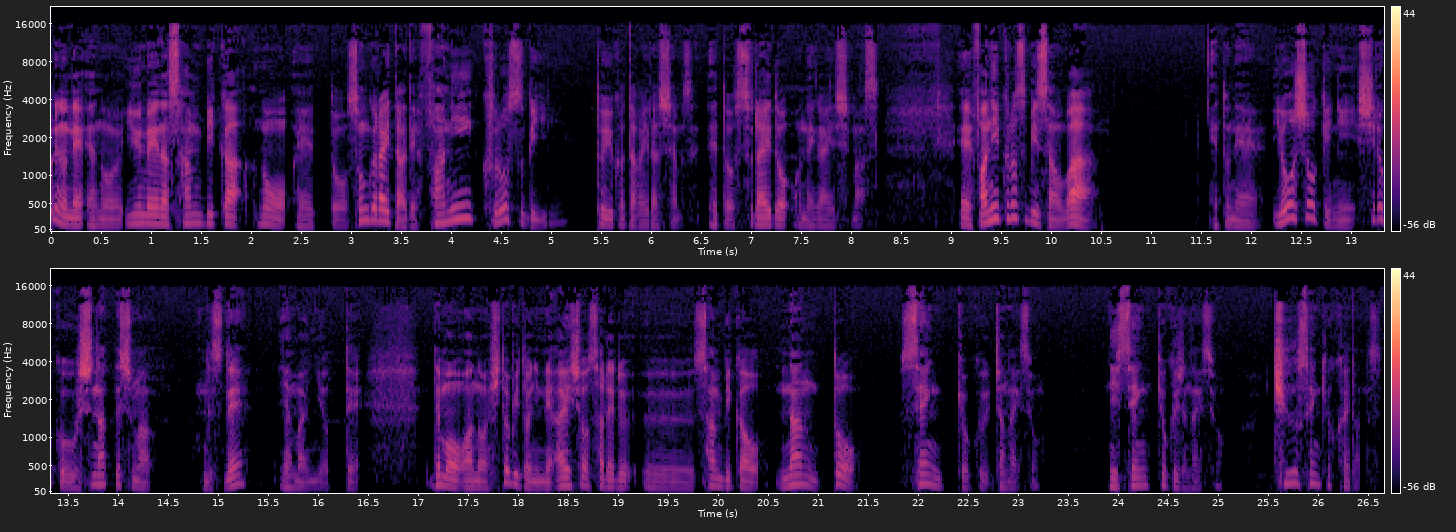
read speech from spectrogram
人の,、ね、あの有名な賛美歌の、えーと、ソングライターでファニー・クロスビーという方がいらっしゃいます、えーと、スライドお願いします、えー、ファニー・クロスビーさんは、えーとね、幼少期に視力を失ってしまうんですね。病によって。でもあの人々に、ね、愛称される賛美歌をなんと1000曲じゃないですよ。2000曲じゃないですよ。9000曲書いたんです。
